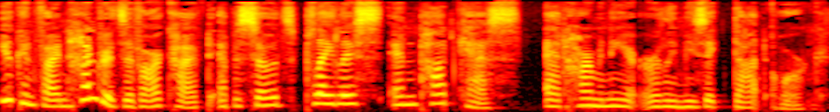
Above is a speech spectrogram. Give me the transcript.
You can find hundreds of archived episodes, playlists, and podcasts at harmoniaearlymusic.org.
